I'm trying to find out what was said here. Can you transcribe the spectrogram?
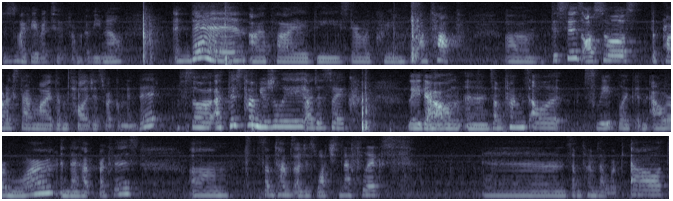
This is my favorite too from Aveeno. And then I apply the steroid cream on top. Um, this is also the products that my dermatologist recommended. So at this time usually I just like lay down and sometimes I'll sleep like an hour or more and then have breakfast um, sometimes I just watch Netflix and sometimes I work out.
